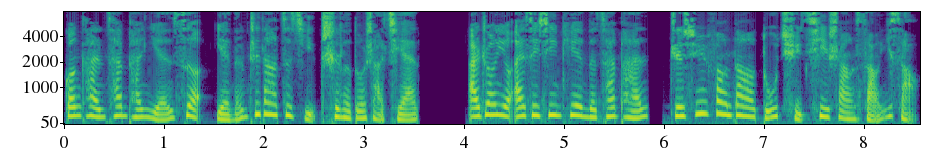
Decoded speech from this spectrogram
光看餐盘颜色也能知道自己吃了多少钱。而装有 IC 芯片的餐盘，只需放到读取器上扫一扫，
